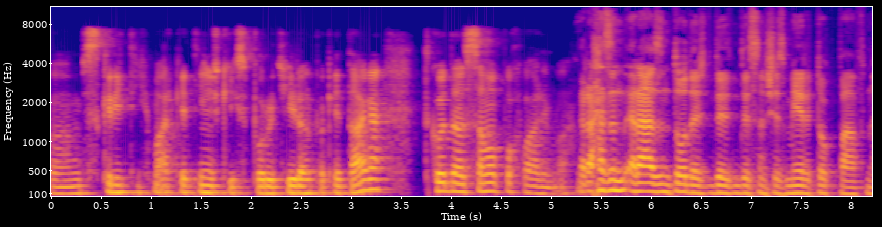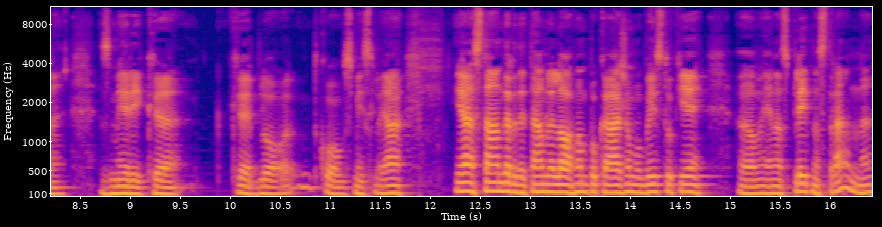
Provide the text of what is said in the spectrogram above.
um, skritih marketinških sporočil ali kaj takega, tako da samo pohvalimo. Razen, razen to, da, da, da sem še zmeraj tok pafne, zmeraj, ki je bilo tako v smislu. Ja, ja standarde tam le lahko vam pokažem, v bistvu, ki je um, ena spletna stran, ne?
